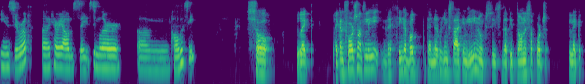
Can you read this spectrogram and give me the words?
in Syrup uh, carry out say similar um, policy? So like like unfortunately, the thing about the networking stack in Linux is that it only supports like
